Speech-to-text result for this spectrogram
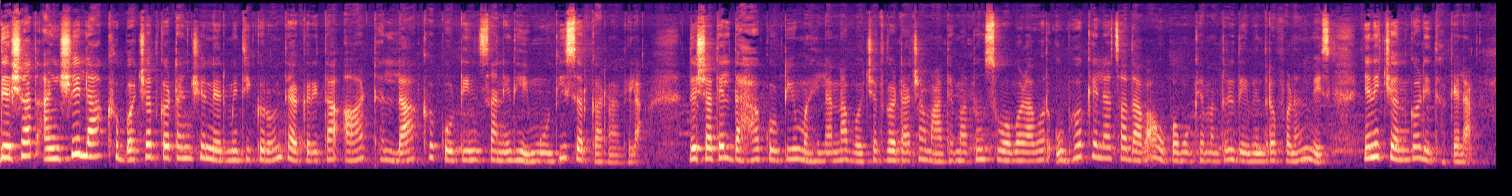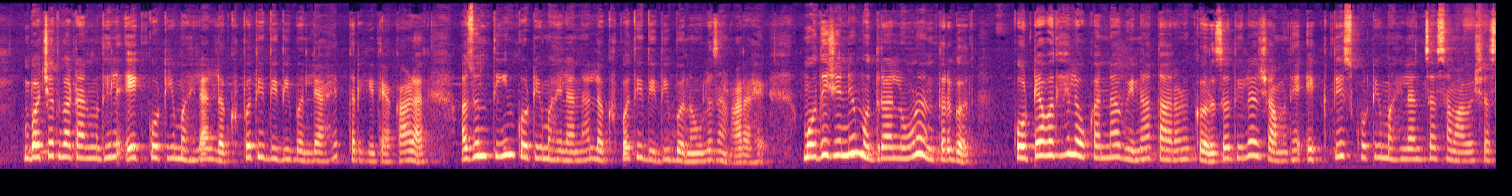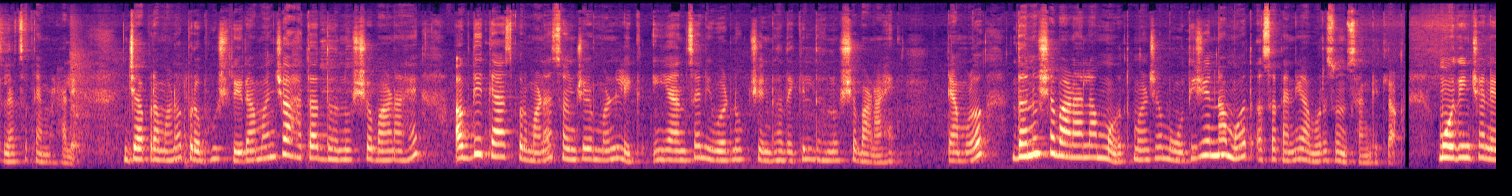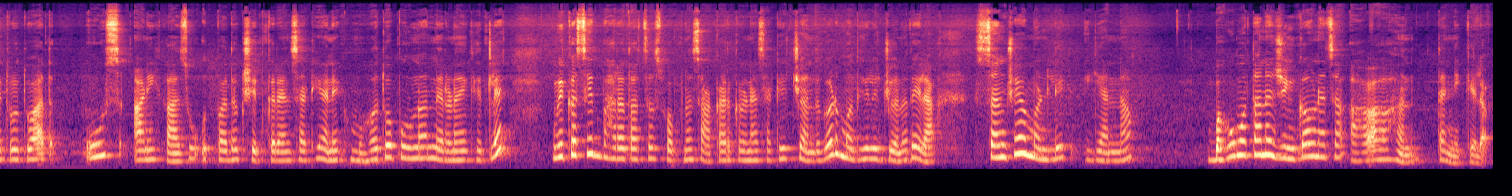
देशात ऐंशी लाख बचत गटांची निर्मिती करून त्याकरिता आठ लाख कोटींचा निधी मोदी सरकारनं दिला. देशातील दहा कोटी महिलांना बचत गटाच्या माध्यमातून स्वबळावर उभं केल्याचा दावा उपमुख्यमंत्री देवेंद्र फडणवीस यांनी चंदगड इथं केला. बचत गटांमधील एक कोटी महिला लखपती दिदी बनल्या आहेत तर येत्या काळात अजून तीन कोटी महिलांना लखपती दिदी बनवलं जाणार आहे. मोदीजींनी मुद्रा लोन अंतर्गत कोट्यवधी लोकांना विनातारण कर्ज दिलं ज्यामध्ये एकतीस कोटी महिलांचा समावेश असल्याचं ते म्हणाले. ज्याप्रमाणे प्रभू श्रीरामांच्या हातात धनुष्यबाण आहे अगदी त्याचप्रमाणे संजय मंडलिक यांचं निवडणूक चिन्ह देखील धनुष्यबाण आहे. त्यामुळं धनुष्यबाणाला मत म्हणजे मोदीजींना मत असं त्यांनी आवर्जून सांगितलं. मोदींच्या नेतृत्वात ऊस आणि काजू उत्पादक शेतकऱ्यांसाठी अनेक महत्त्वपूर्ण निर्णय घेतले. विकसित भारताचं स्वप्न साकार करण्यासाठी चंदगडमधील जनतेला संजय मंडलिक यांना बहुमतानं जिंकवण्याचं आवाहन त्यांनी केलं.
